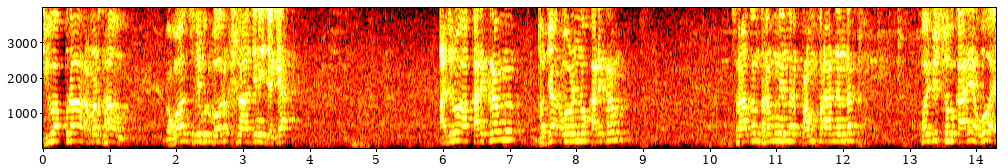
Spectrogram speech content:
જીવાપુરા રમણધામ ભગવાન શ્રી ગુરુ ગોરક્ષનાથજીની જગ્યા. આજનો આ કાર્યક્રમ ધ્વજારોહણનો કાર્યક્રમ, સનાતન ધર્મની અંદર, પરંપરાની અંદર, કોઈ બી શુભ કાર્ય હોય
